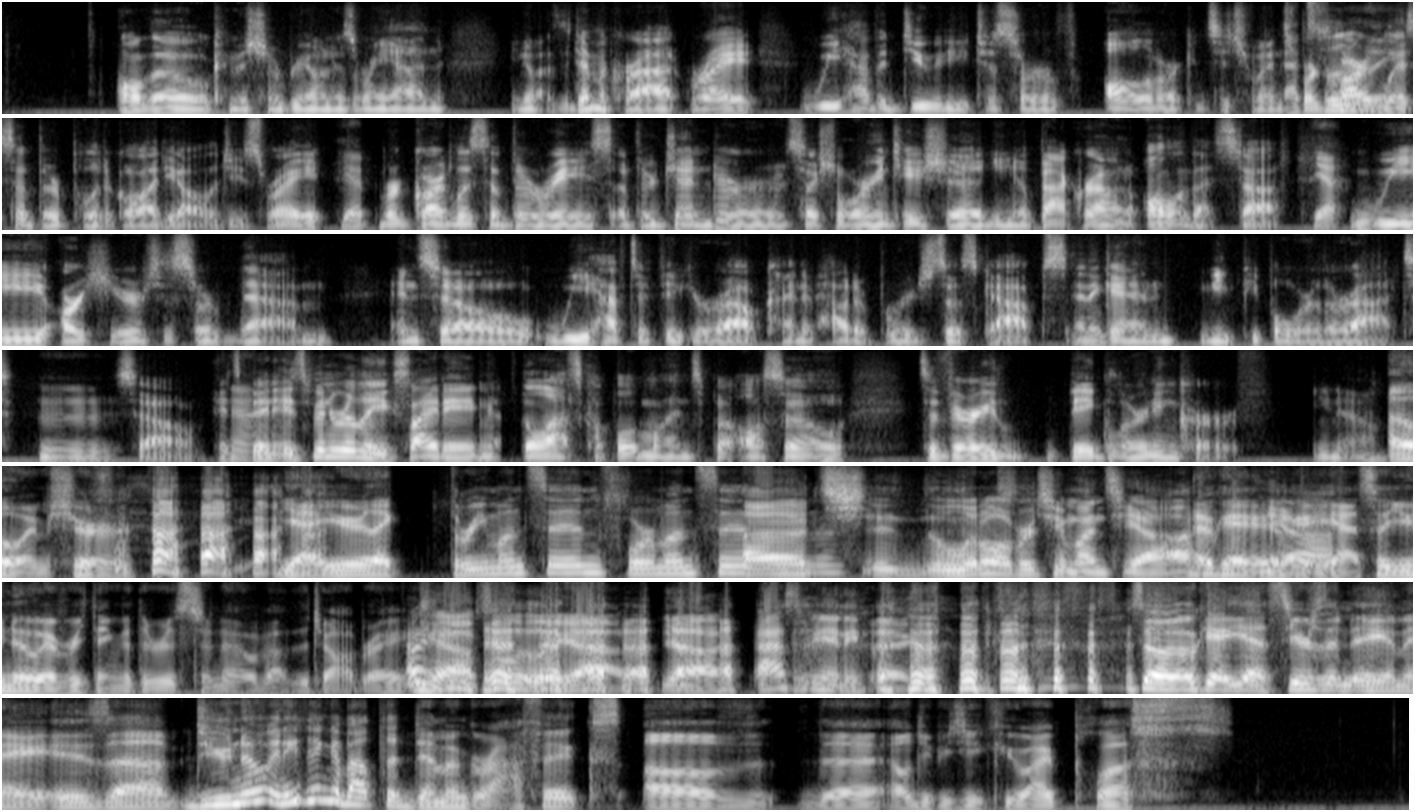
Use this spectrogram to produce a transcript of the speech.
although Commissioner Briones ran, you know, as a Democrat, right, we have a duty to serve all of our constituents, Absolutely. regardless of their political ideologies, right? Yep. Regardless of their race, of their gender, sexual orientation, you know, background, all of that stuff. Yeah. We are here to serve them. And so we have to figure out kind of how to bridge those gaps and again, meet people where they're at. Mm. So it's Yeah. been it's been really exciting the last couple of months, but also it's a very big learning curve, you know. Oh, I'm sure. yeah, you're like three months in, four months in. Uh, a little over two months, yeah. okay, okay, yeah. So you know everything that there is to know about the job, right? Oh yeah, absolutely, yeah, yeah. Ask me anything. so okay, yes. Here's an AMA. Is uh, do you know anything about the demographics of the LGBTQI plus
